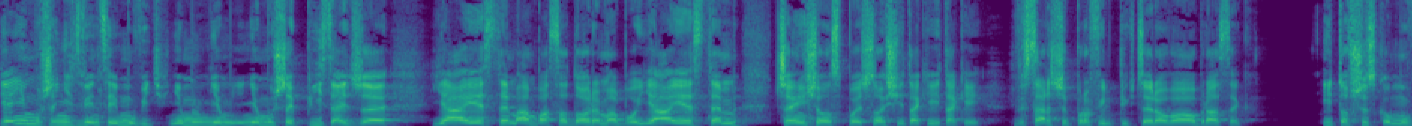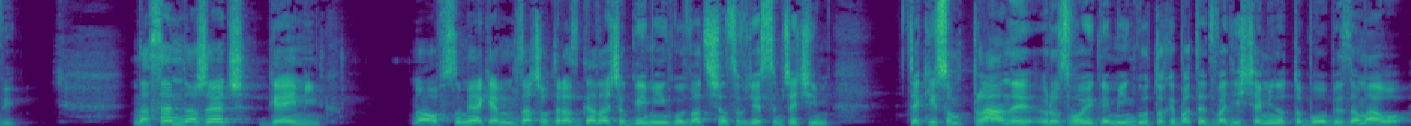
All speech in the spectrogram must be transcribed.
Ja nie muszę nic więcej mówić. Nie, nie, nie muszę pisać, że ja jestem ambasadorem albo ja jestem częścią społeczności takiej takiej. Wystarczy profil picture'owy, obrazek. I to wszystko mówi. Następna rzecz, gaming. No, w sumie jak ja bym zaczął teraz gadać o gamingu w 2023, jakie są plany rozwoju gamingu, to chyba te 20 minut to byłoby za mało.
